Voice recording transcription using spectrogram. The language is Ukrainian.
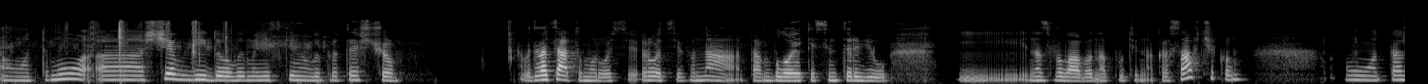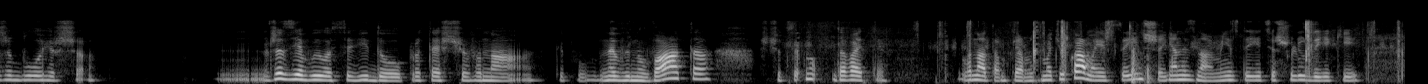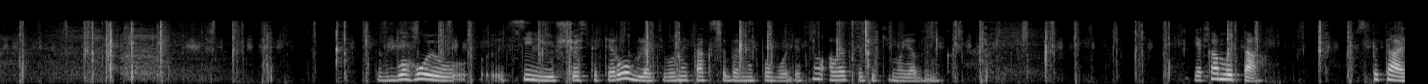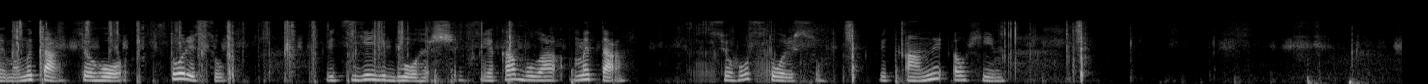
От, тому а, ще в відео ви мені скинули про те, що в 20-му році, році вона там було якесь інтерв'ю, і назвала вона Путіна красавчиком. От, та же блогерша. Вже з'явилося відео про те, що вона, типу, не винувата, що це. Ну, давайте. Вона там прямо з матюками і все інше. Я не знаю. Мені здається, що люди, які з благою ціллю щось таке роблять, вони так себе не поводять. Ну, але це тільки моя думка. Яка мета? Спитаємо, мета цього сторісу від цієї блогерші. Яка була мета цього сторісу від Анни Алхім?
